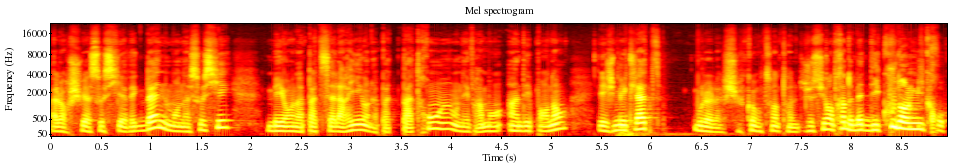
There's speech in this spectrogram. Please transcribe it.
Alors, je suis associé avec Ben, mon associé, mais on n'a pas de salarié, on n'a pas de patron, hein, on est vraiment indépendant, et je m'éclate. Oulala, là là, je, suis en train, de mettre des coups dans le micro.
